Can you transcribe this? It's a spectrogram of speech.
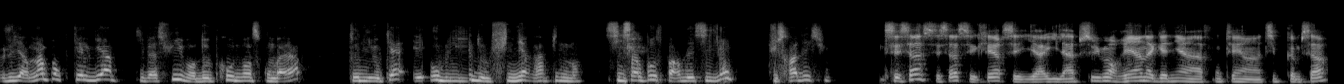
je veux dire, n'importe quel gars qui va suivre de pro ou devant ce combat-là, Tony Oka est obligé de le finir rapidement. S'il s'impose par décision, tu seras déçu. C'est ça, c'est ça, c'est clair. C'est il a, il a absolument rien à gagner à affronter un type comme ça.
